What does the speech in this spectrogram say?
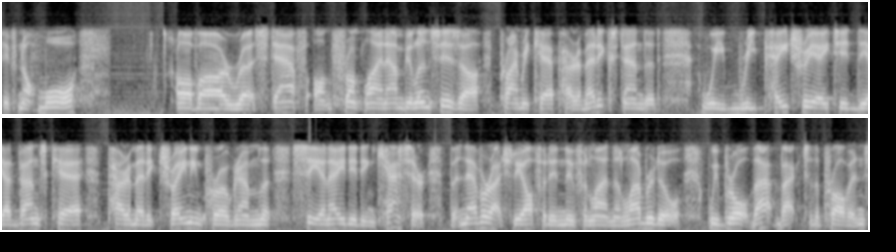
if not more, of our uh, staff on frontline ambulances, our primary care paramedic standard. We repatriated the advanced care paramedic training program that CNA did in Qatar, but never actually offered in Newfoundland and Labrador. We brought that back to the province,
